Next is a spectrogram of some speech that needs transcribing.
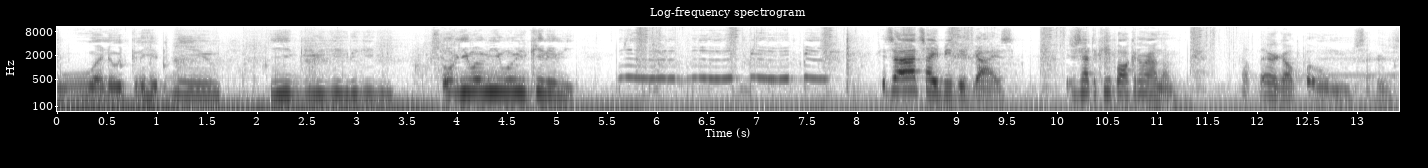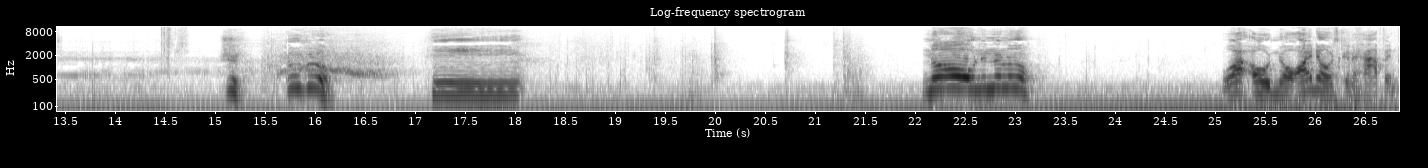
Ooh, I know what's gonna happen now. Oh, you want me, you want me kidding me. That's how you beat these guys. You just have to keep walking around them. Oh, there we go. Boom, suckers. Go, go. No, no, no, no. What? Oh, no, I know it's gonna happen.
